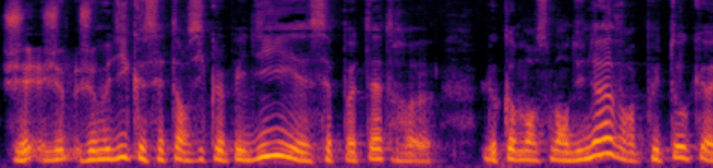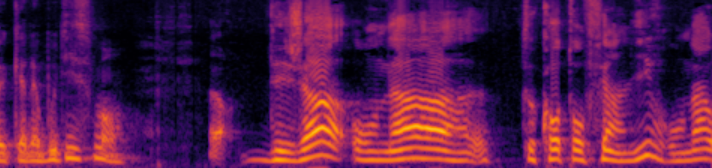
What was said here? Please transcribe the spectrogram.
je, je, je me dis que cette encyclopédie, c'est peut-être euh, le commencement d'une œuvre plutôt qu'un aboutissement. Alors, déjà, on a, quand on fait un livre, on a,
